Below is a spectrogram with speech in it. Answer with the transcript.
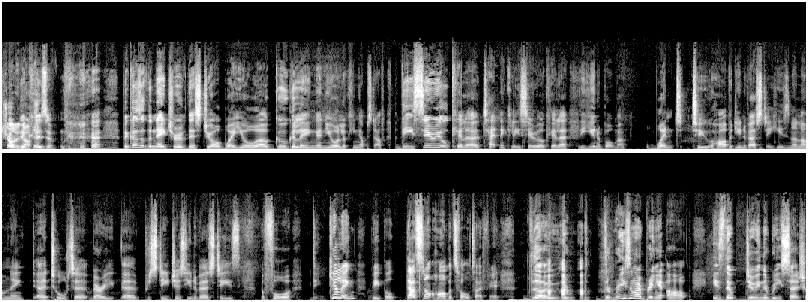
Surely not. because of because of the nature of this job, where you're uh, googling and you're looking up stuff. The serial killer, technically serial killer, the Unabomber, went to Harvard University. He's an alumni, uh, taught at very uh, prestigious universities before d- killing people. That's not Harvard's fault, I fear. Though the, the reason I bring it up is that doing the research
